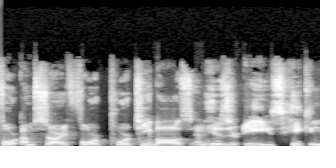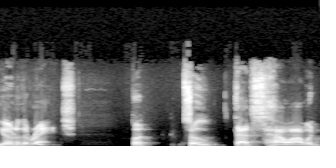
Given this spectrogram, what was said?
four, I'm sorry, four poor tee balls, and his are E's, he can go to the range. So that's how I would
